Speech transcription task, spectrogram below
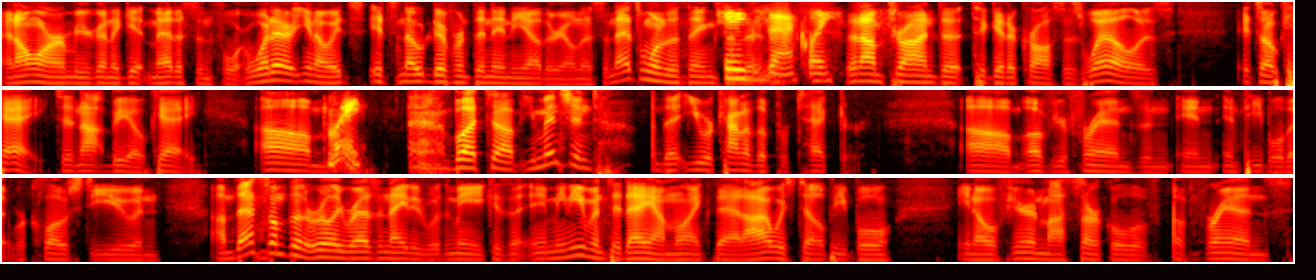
an arm, you're going to get medicine for it. Whatever, you know, it's it's no different than any other illness. And that's one of the things that, that- Exactly. that I'm trying to, to get across as well is it's okay to not be okay. Um, Right. but uh, you mentioned that you were kind of the protector um, of your friends and, and, and people that were close to you. And um, that's something that really resonated with me because, I mean, even today I'm like that. I always tell people, you know, if you're in my circle of, of friends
